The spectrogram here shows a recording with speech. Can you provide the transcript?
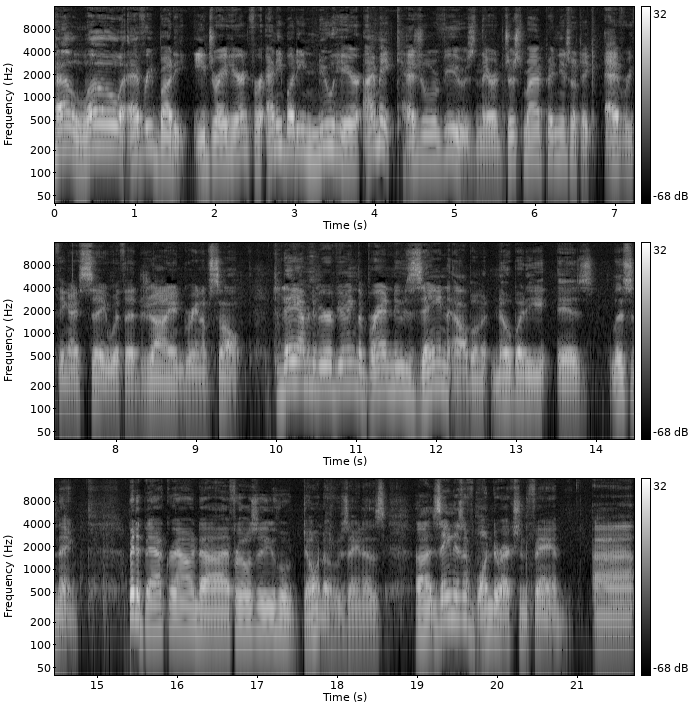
Hello, everybody. Edre here, and for anybody new here, I make casual reviews, and they are just my opinion, so take everything I say with a giant grain of salt. Today, I'm going to be reviewing the brand new Zayn album, Nobody Is Listening. Bit of background uh, for those of you who don't know who Zayn is. Uh, Zayn is a One Direction fan. Uh,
